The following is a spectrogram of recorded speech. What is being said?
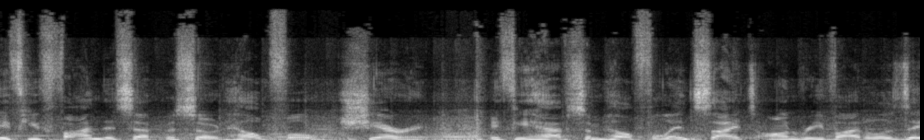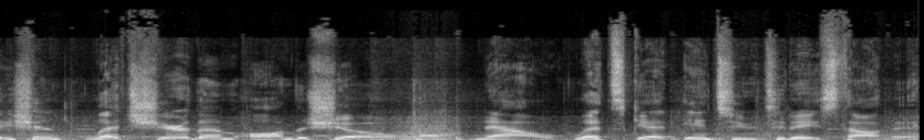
If you find this episode helpful, share it. If you have some helpful insights on revitalization, let's share them on the show. Now, let's get into today's topic.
